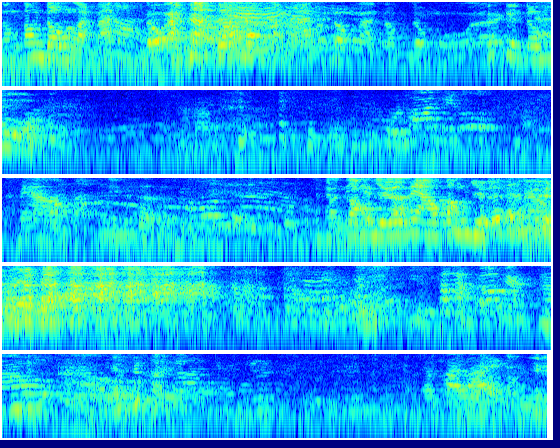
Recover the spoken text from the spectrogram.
ต้องต้องดมก่อนนะดมอะดมก่อนดมดมหมูแล้วดมหมูหมูทอดไหมลูกไม่เอากล้องเยอะไม่เอากล้องเยอะ ถ่ายไลฟ์กล้องเยอะ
